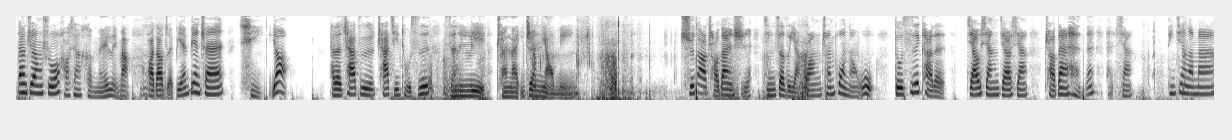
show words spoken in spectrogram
但这样说好像很没礼貌。话到嘴边变成请用。他的叉子插起吐司，森林里传来一阵鸟鸣。吃到炒蛋时，金色的阳光穿破浓雾，吐司烤的焦香焦香，炒蛋很嫩很香。听见了吗？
